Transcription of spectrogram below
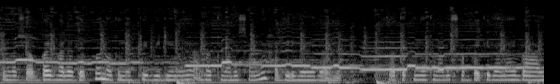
তোমরা সবাই ভালো দেখো নতুন একটি ভিডিও নিয়ে আবার তোমাদের সামনে হাজির হয়ে যাবে। ততক্ষণে তোমাদের সবাইকে জানাই বাই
